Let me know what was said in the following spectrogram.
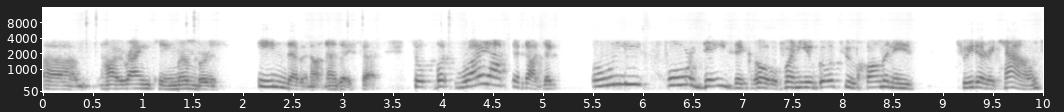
um, high-ranking members in Lebanon, as I said. So, but right after that, like only four days ago, when you go to Khamenei's Twitter account,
